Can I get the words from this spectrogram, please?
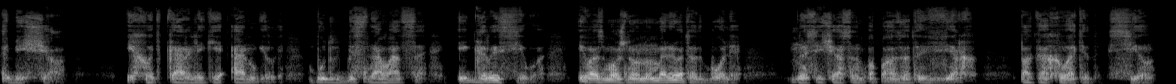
обещал. И хоть карлики-ангелы будут бесноваться и грызть его, и, возможно, он умрет от боли, но сейчас он поползет вверх, пока хватит сил.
